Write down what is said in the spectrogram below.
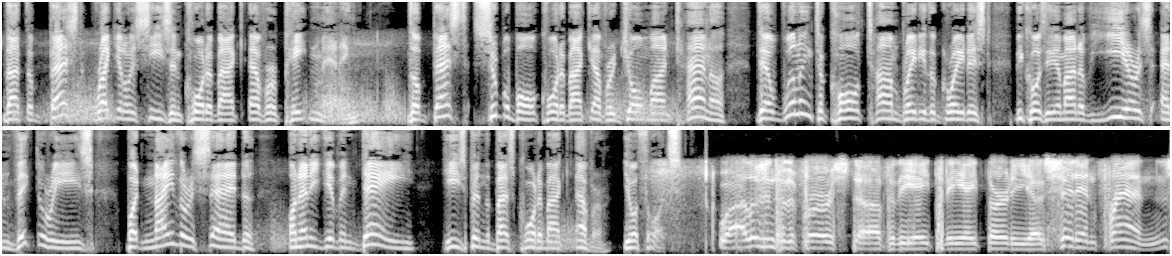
that the best regular season quarterback ever, Peyton Manning, the best Super Bowl quarterback ever, Joe Montana, they're willing to call Tom Brady the greatest because of the amount of years and victories, but neither said on any given day he's been the best quarterback ever. Your thoughts? Well, I listened to the first uh, for the 8 to the 8.30 uh, sit-in friends.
